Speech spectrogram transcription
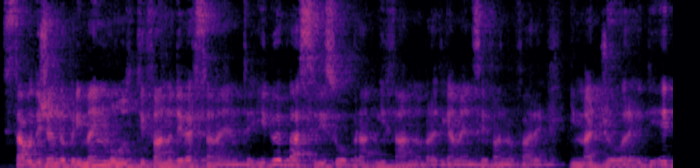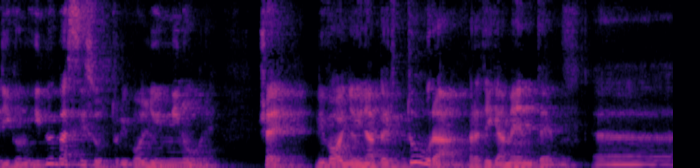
Stavo dicendo prima, in molti fanno diversamente, i due bassi di sopra li fanno praticamente, li fanno fare in maggiore e, dicono i due bassi sotto li voglio in minore, cioè li voglio in apertura praticamente eh,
